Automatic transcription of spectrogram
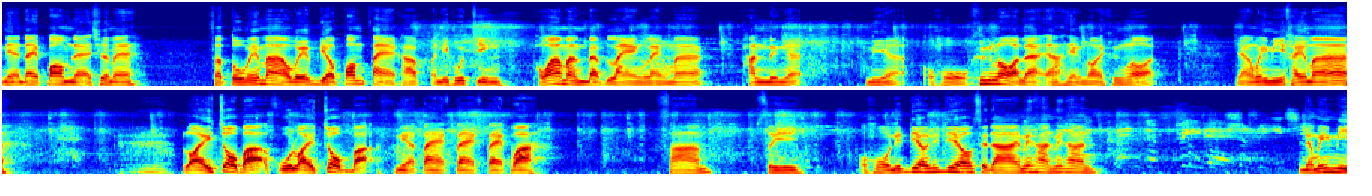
เนี่ยได้ป้อมแล้วเชื่อไหมศัตรูไม่มาเวฟเดียวป้อมแตกครับ อันนี้พูดจริง เพราะว่ามันแบบแรงแรงมากพันหนึ่งอะ่ะเนี่ยโอ้โหครึ่งหลอดแล้วอะอย่างน้อยครึ่งหลอด ยังไม่มีใครมาหลอยจบอะ่ะกูหลอยจบอะ่ะเนี่ยแตกแตกแตกว่ะสามสี่โอ้โหนิดเดียวนิดเดียวเสียดายไม่ทันไม่ทัน ยังไม่มี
